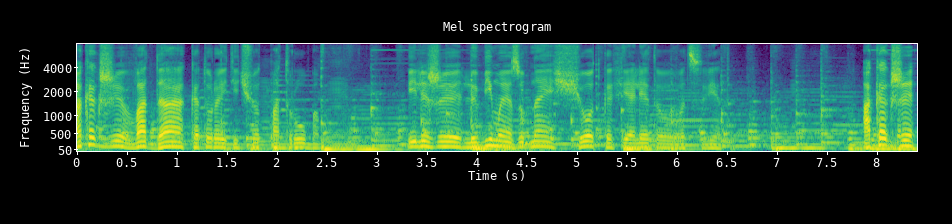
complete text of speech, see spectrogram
а как же вода, которая течет по трубам? Или же любимая зубная щетка фиолетового цвета? А как же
